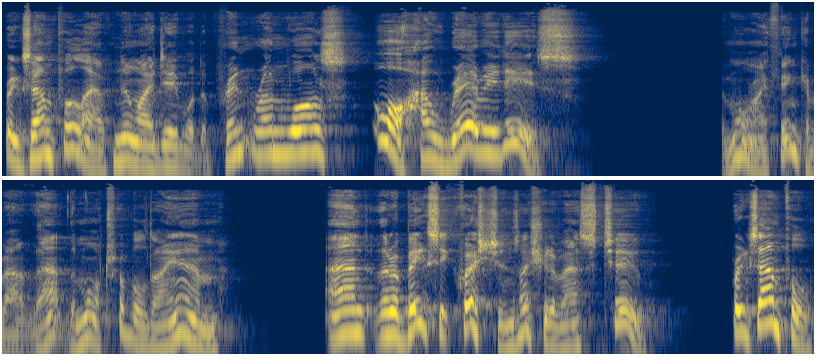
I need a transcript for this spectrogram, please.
For example, I have no idea what the print run was or how rare it is. The more I think about that, the more troubled I am. And there are basic questions I should have asked too. For example,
